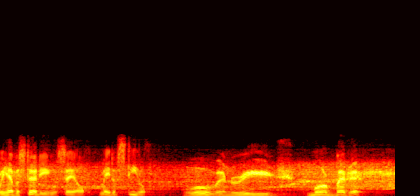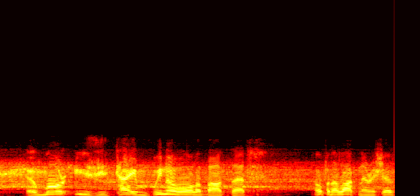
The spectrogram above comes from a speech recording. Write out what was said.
We have a steadying sail made of steel. Woven reeds. More better. A more easy time. We know all about that. Open the lock, Nerishev.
